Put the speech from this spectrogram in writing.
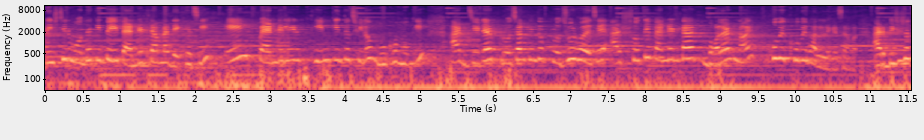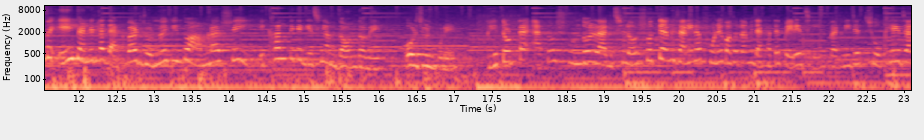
বৃষ্টির মধ্যে কিন্তু এই প্যান্ডেলটা আমরা দেখেছি। এই প্যান্ডেলের থিম কিন্তু ছিল মুখোমুখি। আর যেটার প্রচার কিন্তু প্রচুর হয়েছে। আর সত্যি প্যান্ডেলটা বলার নয়, খুবই খুবই ভালো লেগেছে আমার। আর বিশেষত এই প্যান্ডেলটা দেখবার জন্যই কিন্তু আমরা সেই এখান থেকে গেছিলাম দমদমে, অর্জুনপুরে। ভেতরটা এত সুন্দর লাগছিল। সত্যি আমি জানি না ফোনে কতটা আমি দেখাতে পেরেছি বাট নিজের চোখে যা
